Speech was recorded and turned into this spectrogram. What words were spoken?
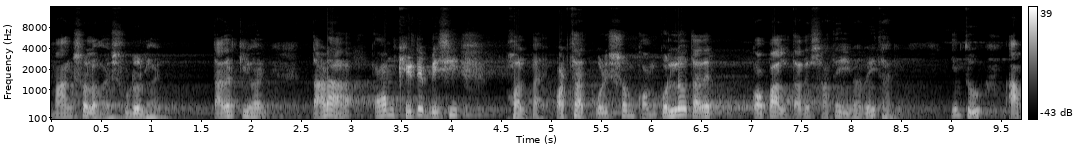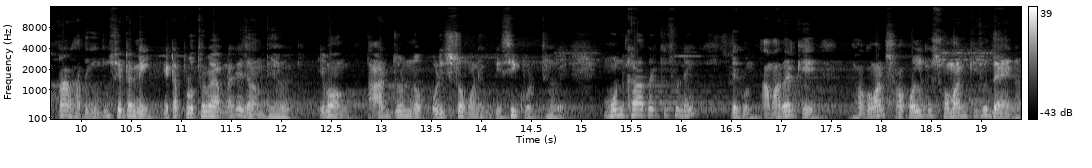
মাংসল হয়, সুডল হয়, তাদের কি হয়? তারা কম খেটে বেশি ফল পায়। অর্থাৎ পরিশ্রম কম করলেও তাদের কপাল তাদের সাথে এইভাবেই থাকে। কিন্তু আপনার হাতে কিন্তু সেটা নেই। এটা প্রথমে আপনাকে জানতে হবে এবং তার জন্য পরিশ্রম অনেক বেশি করতে হবে। মন খারাপের কিছু নেই। দেখুন, আমাদেরকে ভগবান সকলকে সমান কিছু দেয় না।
